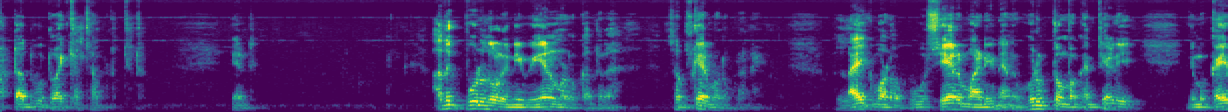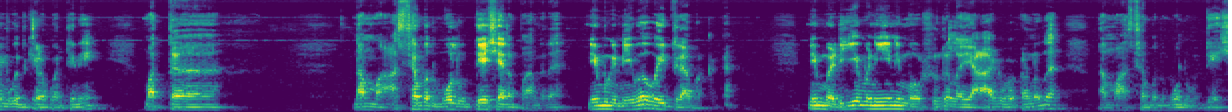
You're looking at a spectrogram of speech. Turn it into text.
ಅಷ್ಟು ಅದ್ಭುತವಾಗಿ ಕೆಲಸ ಮಾಡ್ತೀರ ಏನು ರೀ ಅದಕ್ಕೆ ಪೂರ್ವದೊಳಗೆ ನೀವು ಏನು ಮಾಡ್ಬೇಕಂದ್ರೆ ಸಬ್ಸ್ಕ್ರೈಬ್ ಮಾಡ್ಬೇಕು ನಾನು. ಲೈಕ್ ಮಾಡಬೇಕು ಶೇರ್ ಮಾಡಿ, ನಾನು ಹುರುಪು ತೊಂಬೇಕಂತೇಳಿ ನಿಮ್ಮ ಕೈ ಮುಗಿದು ಕೇಳ್ಕೊತೀನಿ. ಮತ್ತು ನಮ್ಮ ಆಶ್ರಮದ ಮೂಲ ಉದ್ದೇಶ ಏನಪ್ಪ ಅಂದ್ರೆ ನಿಮಗೆ ನೀವೇ ವೈದ್ಯರಾಗಬೇಕು ನಿಮ್ಮ ಅಡುಗೆ ಮನೆ, ನಿಮ್ಮ ಔಷಧಾಲಯ ಆಗಬೇಕು ಅನ್ನೋದು ನಮ್ಮ ಆಶ್ರಮದ ಮೂಲ ಉದ್ದೇಶ.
